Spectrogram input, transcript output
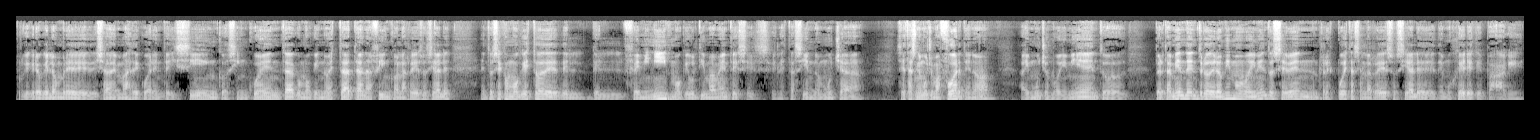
porque creo que el hombre de, ya de más de 45, 50, como que no está tan afín con las redes sociales. Entonces como que esto del, del, feminismo que últimamente se, se le está haciendo mucha, se está haciendo mucho más fuerte, ¿no? Hay muchos movimientos, pero también dentro de los mismos movimientos se ven respuestas en las redes sociales de, mujeres que, pa, que,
